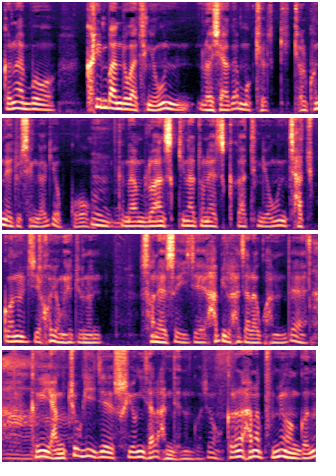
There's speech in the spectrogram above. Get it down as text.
그러나 뭐 크림반도 같은 경우는 러시아가 뭐 결, 결코 내줄 생각이 없고 음. 그다음 루안스키나 도네스크 같은 경우는 자주권을 이제 허용해 주는 선에서 이제 합의를 하자라고 하는데 아. 그게 양쪽이 이제 수용이 잘 안 되는 거죠. 그러나 하나 분명한 거는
